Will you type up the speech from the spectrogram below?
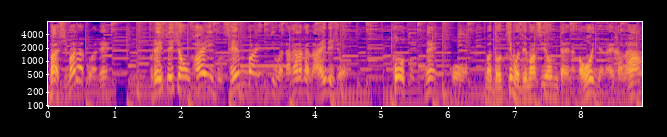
まあしばらくはね、プレイステーション5 1000倍っていうのはなかなかないでしょう。ポートのね、こう、まあどっちも出ますよみたいなのが多いんじゃないかな、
